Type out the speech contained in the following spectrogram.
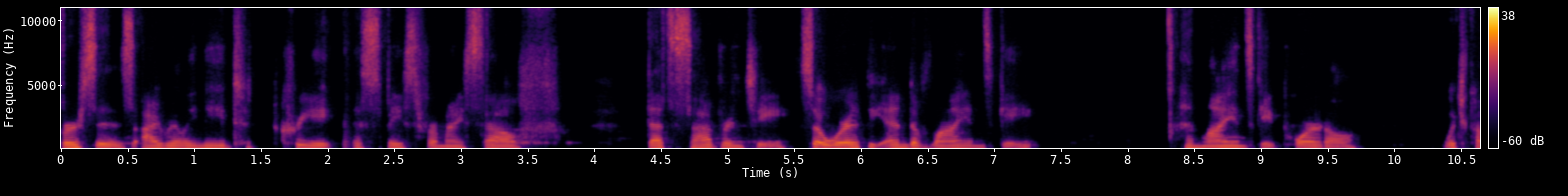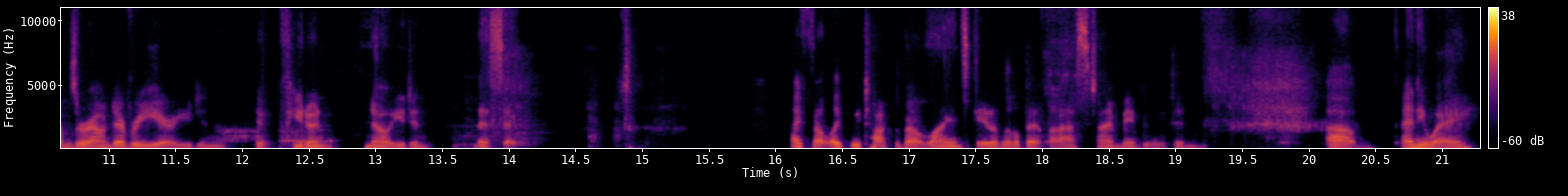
Versus, I really need to create this space for myself. That's sovereignty. So we're at the end of Lionsgate and Lionsgate Portal, which comes around every year. You didn't, if you don't know, you didn't miss it. I felt like we talked about Lionsgate a little bit last time. Maybe we didn't. Um, anyway,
